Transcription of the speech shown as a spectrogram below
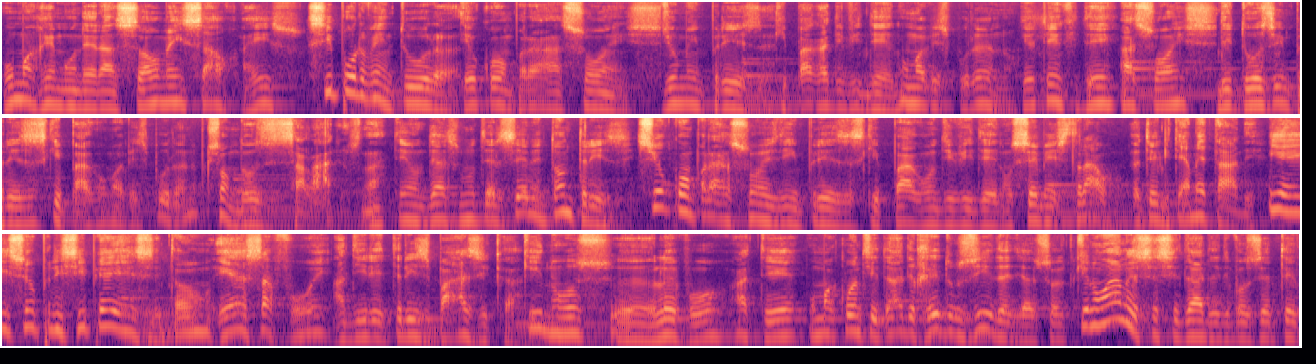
uma remuneração mensal, é isso? Se porventura eu comprar ações de uma empresa que paga dividendo uma vez por ano, eu tenho que ter ações de 12 empresas que pagam uma vez por ano ano, porque são 12 salários, né? Tem um décimo terceiro, então 13. Se eu comprar ações de empresas que pagam um dividendo semestral, eu tenho que ter a metade. E esse é o princípio é esse. Então, essa foi a diretriz básica que nos uh, levou a ter uma quantidade reduzida de ações, porque não há necessidade de você ter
